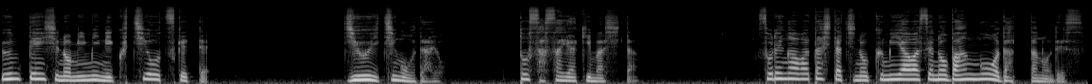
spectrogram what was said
運転手の耳に口をつけて「11号だよ」とささやきました。それが私たちの組み合わせの番号だったのです。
